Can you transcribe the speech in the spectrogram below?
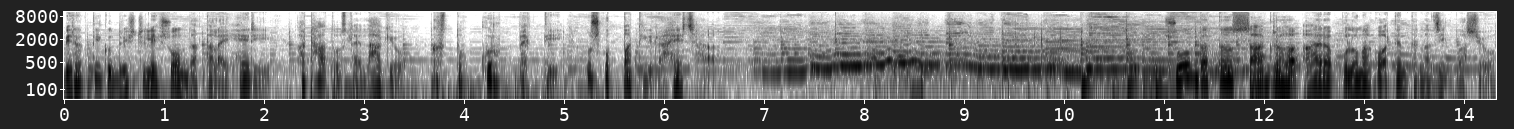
विरक्तिको दृष्टिले सोमदत्तलाई हेरी हठात उसलाई लाग्यो कस्तो कुरूप व्यक्ति उसको पति रहेछ। सोमदत्त साग्रह आएर पुलोमाको अत्यन्त नजिक बस्यो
